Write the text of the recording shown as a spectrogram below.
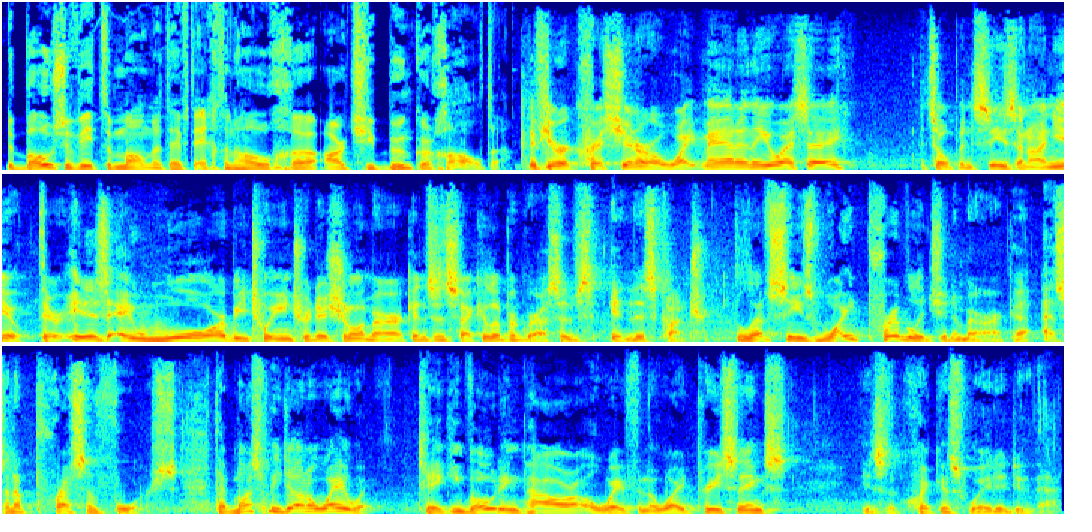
de boze witte man. Het heeft echt een hoog uh, Archie Bunker gehalte. If you're a Christian or a white man in the USA... It's open season on you. There is a war between traditional Americans and secular progressives in this country. The left sees white privilege in America as an oppressive force that must be done away with. Taking voting power away from the white precincts is the quickest way to do that.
